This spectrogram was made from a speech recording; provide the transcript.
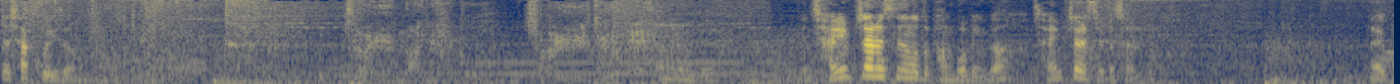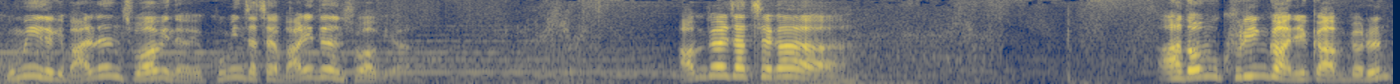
일단 샤코 이성 삼룡대 잠입자를 쓰는 것도 방법인가? 잠입자를 쓸까 차라리? 아니, 고민이 되게 많은 조합이네요 고민 자체가 많이 드는 조합이야 안별 자체가 아 너무 구린 거 아닐까 안별은?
